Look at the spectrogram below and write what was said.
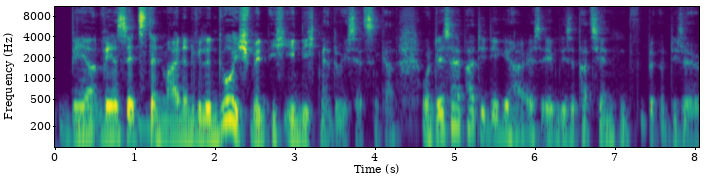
wer, wer setzt denn meinen Willen durch, wenn ich ihn nicht mehr durchsetzen kann? Und deshalb hat die DGHS eben diese Patienten, diese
